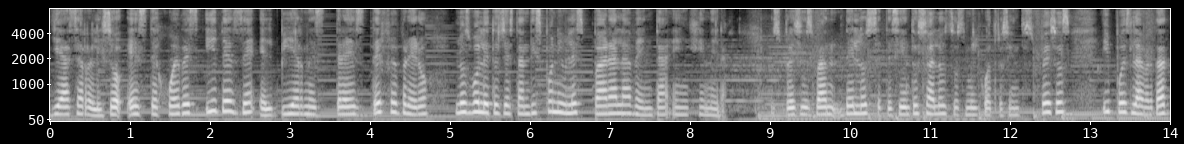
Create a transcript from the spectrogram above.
ya se realizó este jueves y desde el viernes 3 de febrero los boletos ya están disponibles para la venta en general. Los precios van de los 700 a los 2.400 pesos y pues la verdad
